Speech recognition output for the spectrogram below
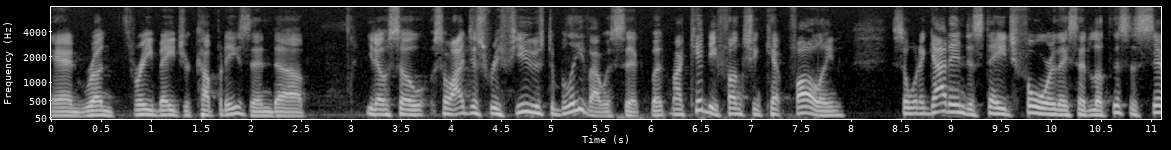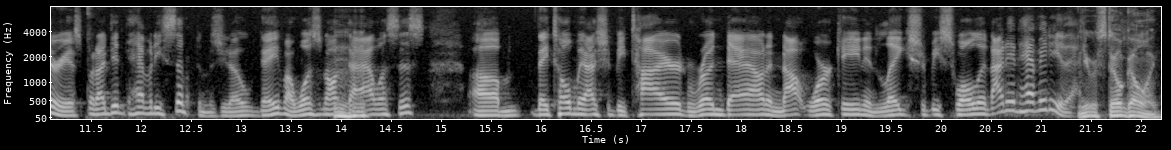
and run three major companies. And uh, you know so so i just refused to believe i was sick but my kidney function kept falling. So when it got into stage four they said look this is serious but i didn't have any symptoms you know. Dave i wasn't on mm-hmm. dialysis. Um, they told me i should be tired and run down and not working and legs should be swollen. I didn't have any of that. You were still going.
